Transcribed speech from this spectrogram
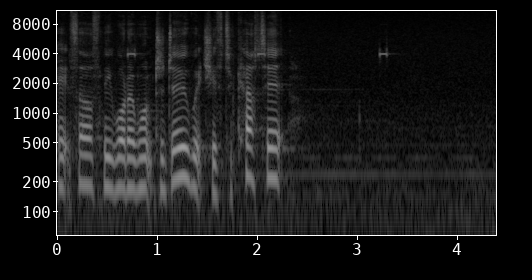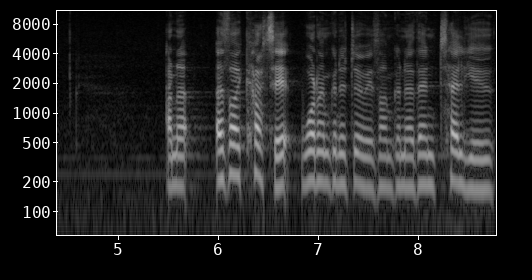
It's asked me what I want to do, which is to cut it. And uh, as I cut it, what I'm going to do is I'm going to then tell you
